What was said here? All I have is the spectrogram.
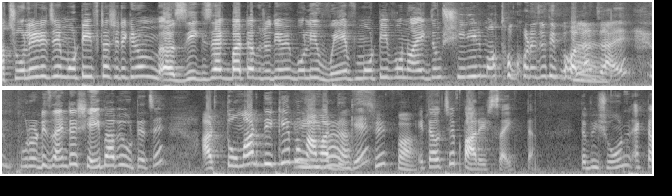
আঁচলের যে মোটিভটা সেটা কীরকম জিগজ্যাগ বাটা যদি আমি বলি ওয়েভ মোটিভও নয় একদম সিঁড়ির মতো করে যদি বলা হ্যাঁ। যায় পুরো ডিজাইনটা সেইভাবে উঠেছে। আর তোমার দিকে এবং আমার দিকে এটা হচ্ছে পাড়ের সাইডটা এটা ভীষণ একটা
